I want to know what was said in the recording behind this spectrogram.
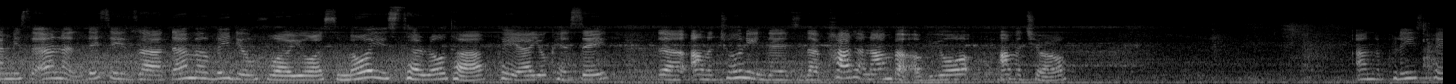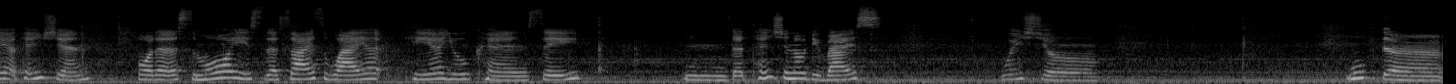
I'm Mr. Allen. This is a demo video for your smallest rotor. Here you can see the on the tuning is the part number of your armature. And please pay attention for the smallest size wire. Here you can see mm, the tensional device which will move the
